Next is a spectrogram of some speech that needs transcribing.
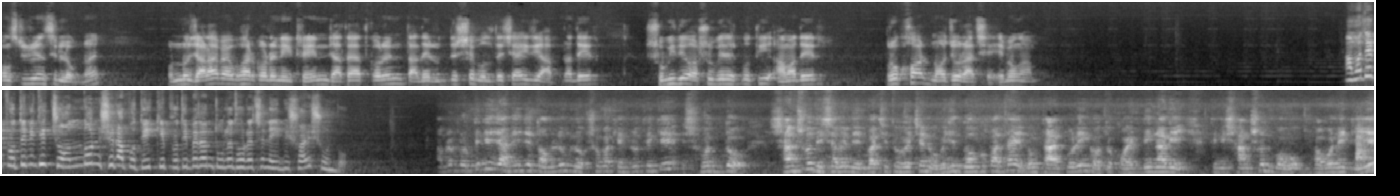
কনস্টিটিউয়েন্সির লোক নয়, অন্য যারা ব্যবহার করেন এই ট্রেন যাতায়াত করেন, তাদের উদ্দেশ্যে বলতে চাই যে আপনাদের সুবিধে অসুবিধের প্রতি আমাদের প্রখর নজর আছে এবং আমাদের প্রতিনিধি চন্দন সেনাপতি কি প্রতিবেদন তুলে ধরেছেন এই বিষয়ে শুনব। আমরা প্রত্যেকেই জানি যে তমলুক লোকসভা কেন্দ্র থেকে সদ্য সাংসদ হিসাবে নির্বাচিত হয়েছেন অভিজিৎ গঙ্গোপাধ্যায় এবং তারপরেই গত কয়েকদিন আগেই তিনি সাংসদ ভবনে গিয়ে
